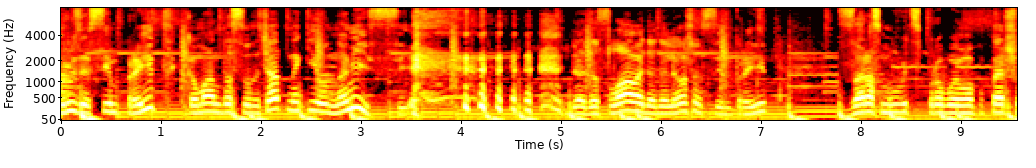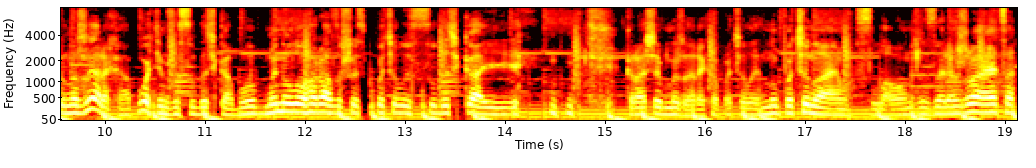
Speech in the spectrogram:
Друзі, всім привіт! Команда судочатників на місці. Дядя Слава, дядя Льоша, всім привіт. Зараз, мабуть, спробуємо по-перше на жереха, а потім вже судачка, бо минулого разу щось почали з судачка і краще б ми жереха почали. Ну, починаємо. Слава він вже заряджається.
